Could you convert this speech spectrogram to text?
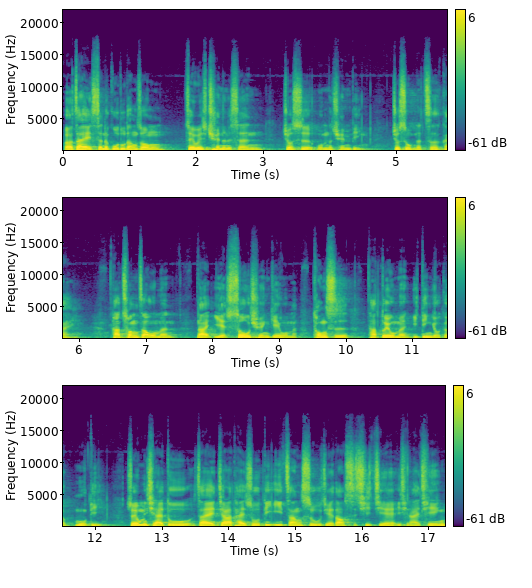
而在神的国度当中，这位全能的神就是我们的权柄，就是我们的遮盖。他创造我们，那也授权给我们，同时他对我们一定有个目的。所以，我们一起来读在加拉太书第一章十五节到十七节，一起来请。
